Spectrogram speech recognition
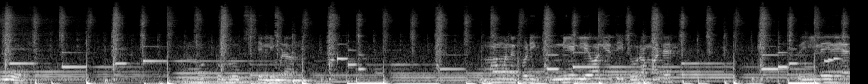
કૂવો. મોટું વૃક્ષ છે લીમડાનું. મામાને થોડીક નીડ લેવાની હતી ઢોરા માટે. તો એ લઈ રહ્યા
